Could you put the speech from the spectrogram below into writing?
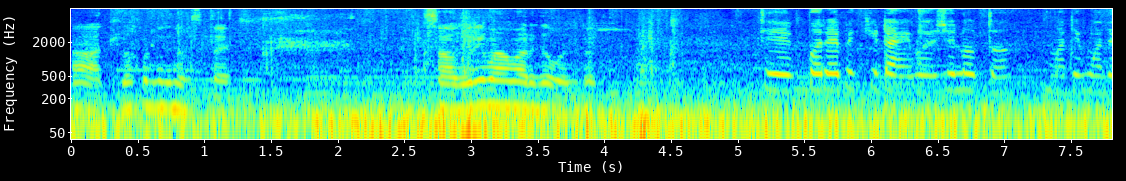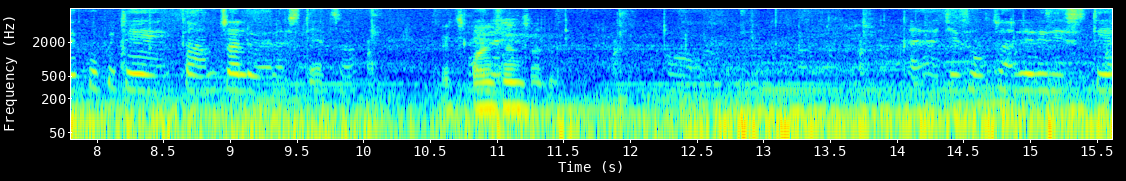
हा आतला कुठला रस्ता आहे? सागरी महामार्ग बोलतात ते बऱ्यापैकी डायव्हर्जन होतं. मध्ये मध्ये खूप इथे काम चालू आहे रस्त्याचं. एक्सपान्शन चालू कायाची झोप झालेली दिसते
